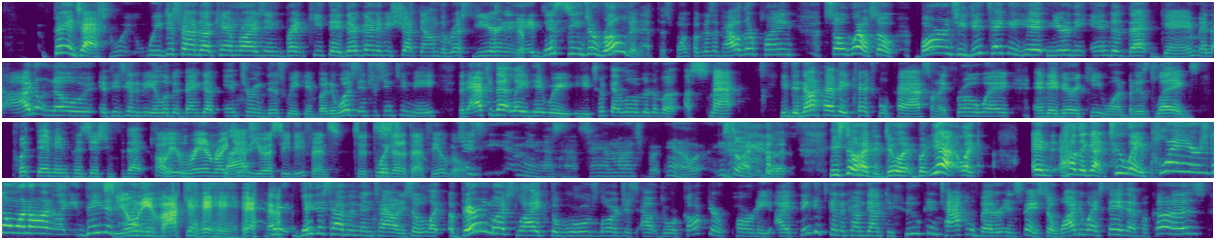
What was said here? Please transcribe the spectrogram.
fantastic. We, we, just found out Cam Rising, Brant Kuithe, they're going to be shut down the rest of the year. And it, yep. it, just seems irrelevant at this point because of how they're playing so well. So Barnes, he did take a hit near the end of that game. And I don't know if he's going to be a little bit banged up entering this weekend, but it was interesting to me that after that late hit where he, he took that little bit of a, a smack, he did not have a catchable pass on a throwaway and a very key one, but his legs put them in position for that. oh, he ran right last, through the USC defense to, to which, set up that field goal. Is, I mean, that's not saying much, but you know, he still had to do it. he still had to do it. But yeah, like, and how they got two way players going on. Like they just Sione Vaki. they, they, just have a mentality. So like very much like the world's largest outdoor cocktail party, I think it's going to come down to who can tackle better in space. So why do I say that? Because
